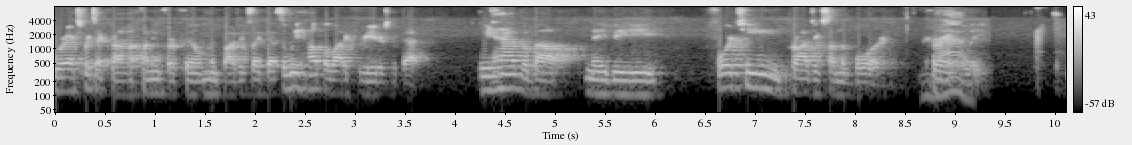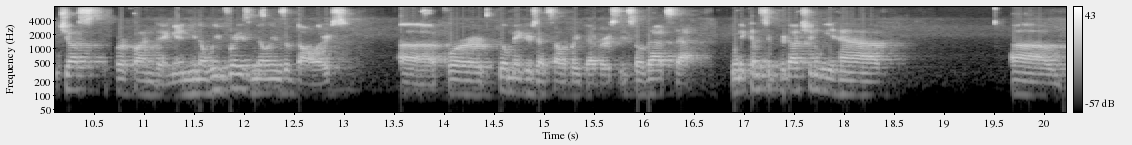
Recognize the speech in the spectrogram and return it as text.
we're experts at crowdfunding for film and projects like that, so we help a lot of creators with that. We have about maybe 14 projects on the board currently, just for funding, and you know we've raised millions of dollars uh, for filmmakers that celebrate diversity. So that's that. When it comes to production, we have uh,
